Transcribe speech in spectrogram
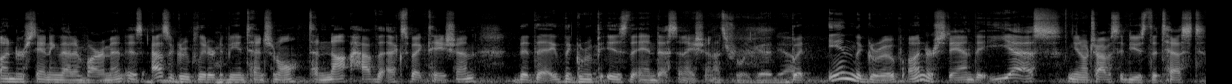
understanding that environment is as a group leader to be intentional, to not have the expectation that the, the group is the end destination. That's really good, yeah. But in the group, understand that yes, you know, Travis had used the test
